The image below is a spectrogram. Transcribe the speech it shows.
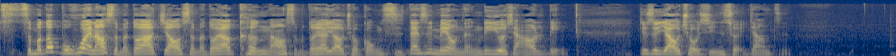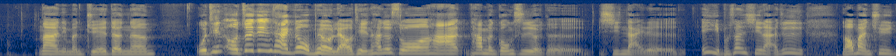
什么都不会，然后什么都要教，什么都要坑，然后什么都要要求公司，但是没有能力又想要领，就是要求薪水这样子。那你们觉得呢？我听我最近才跟我朋友聊天，他就说他他们公司有一个新来的，诶，也不算新来，就是老板去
